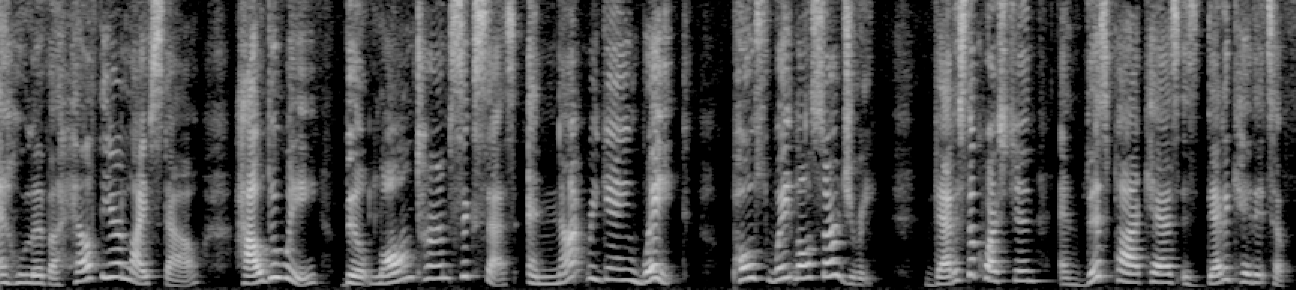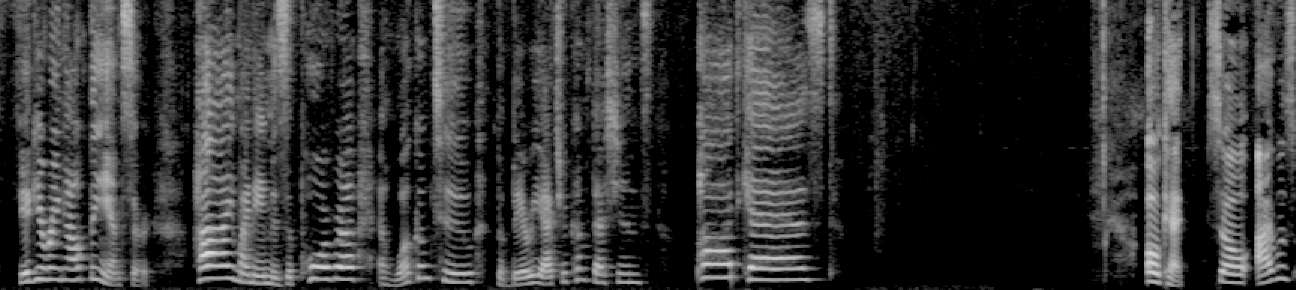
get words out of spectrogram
and who live a healthier lifestyle? How do we build long term success and not regain weight post weight loss surgery? That is the question, and this podcast is dedicated to figuring out the answer. Hi, my name is Zipporah, and welcome to the Bariatric Confessions podcast. Okay, so I was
